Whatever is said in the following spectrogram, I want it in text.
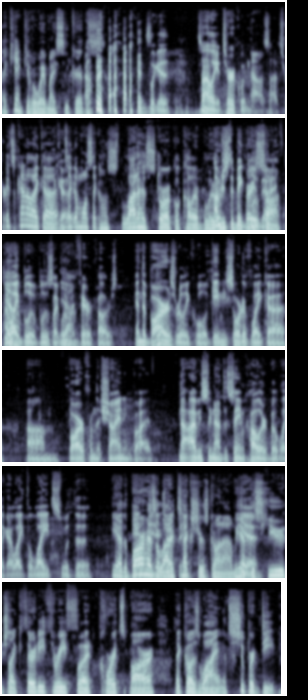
I can't give away my secrets. it's like a. It's not like a turquoise. No, it's not turquoise. it's kind of like a, Like it's a- like almost like a his- lot of historical color blue. I'm just a big blue guy. soft, I like blue. Blue's like one Yeah. of my favorite colors. And the bar is really cool. It gave me sort of like a um, bar from The Shining vibe. Now, obviously not the same color, but like I like the lights with the. Yeah, the bar in- has a lot of textures going on. We have Yeah. this huge, like 33 foot quartz bar that goes wide and it's super deep.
